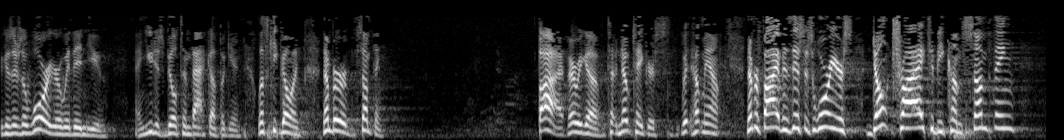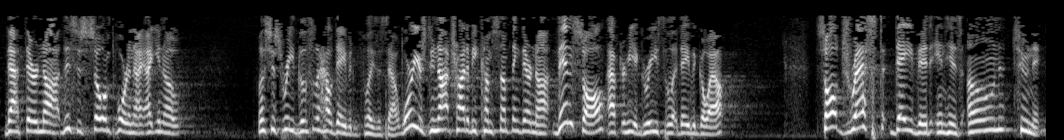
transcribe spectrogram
because there's a warrior within you and you just built him back up again. Let's keep going. Number something. Five. There we go. T- note takers, help me out. Number five is this: as warriors, don't try to become something that they're not. This is so important. I, I you know, Let's just read. This is how David plays this out. Warriors do not try to become something they're not. Then Saul, after he agrees to let David go out, Saul dressed David in his own tunic.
